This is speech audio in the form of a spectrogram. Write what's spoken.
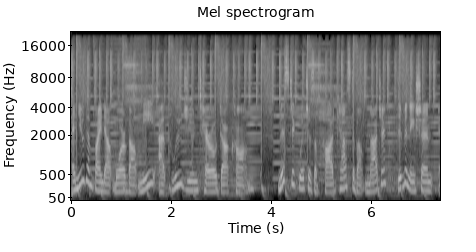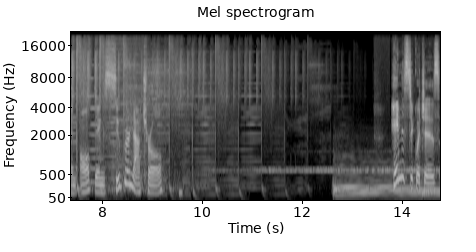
and you can find out more about me at bluejunetarot.com. Mystic Witch is a podcast about magic, divination, and all things supernatural. Hey, Mystic Witches!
